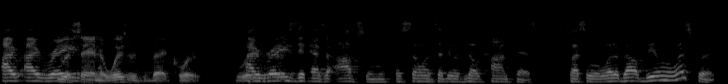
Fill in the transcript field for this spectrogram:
I, I you were saying the Wizards backcourt. Was, I raised it as an option because someone said there was no contest. So I said, well, what about Beal and Westbrook?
